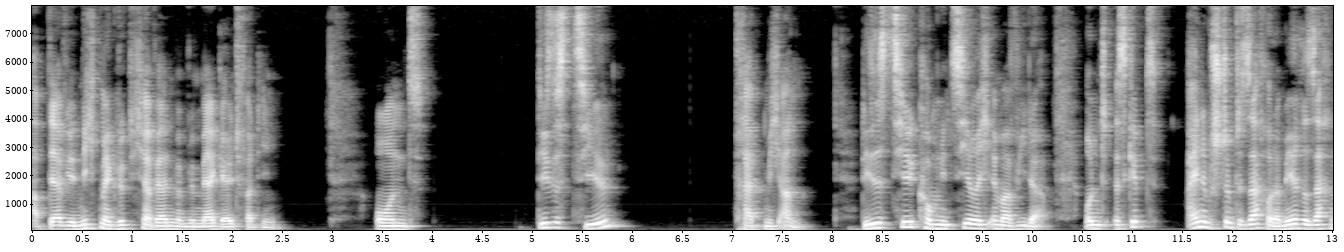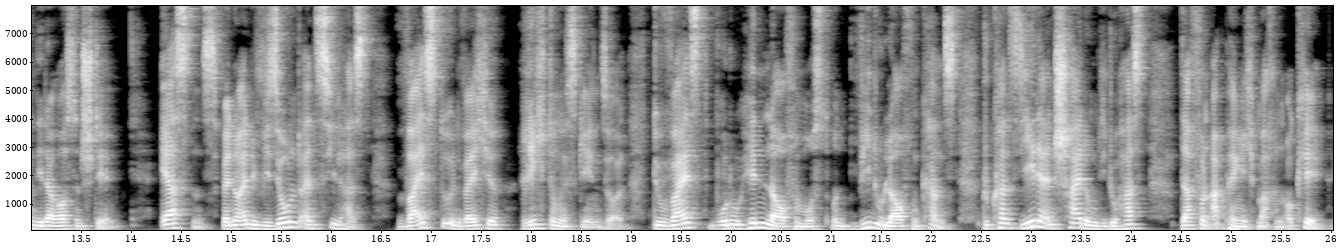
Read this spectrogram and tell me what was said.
ab der wir nicht mehr glücklicher werden, wenn wir mehr Geld verdienen. Und dieses Ziel treibt mich an. Dieses Ziel kommuniziere ich immer wieder. Und es gibt eine bestimmte Sache oder mehrere Sachen, die daraus entstehen. Erstens, wenn du eine Vision und ein Ziel hast, weißt du, in welche Richtung es gehen soll. Du weißt, wo du hinlaufen musst und wie du laufen kannst. Du kannst jede Entscheidung, die du hast, davon abhängig machen. Okay,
